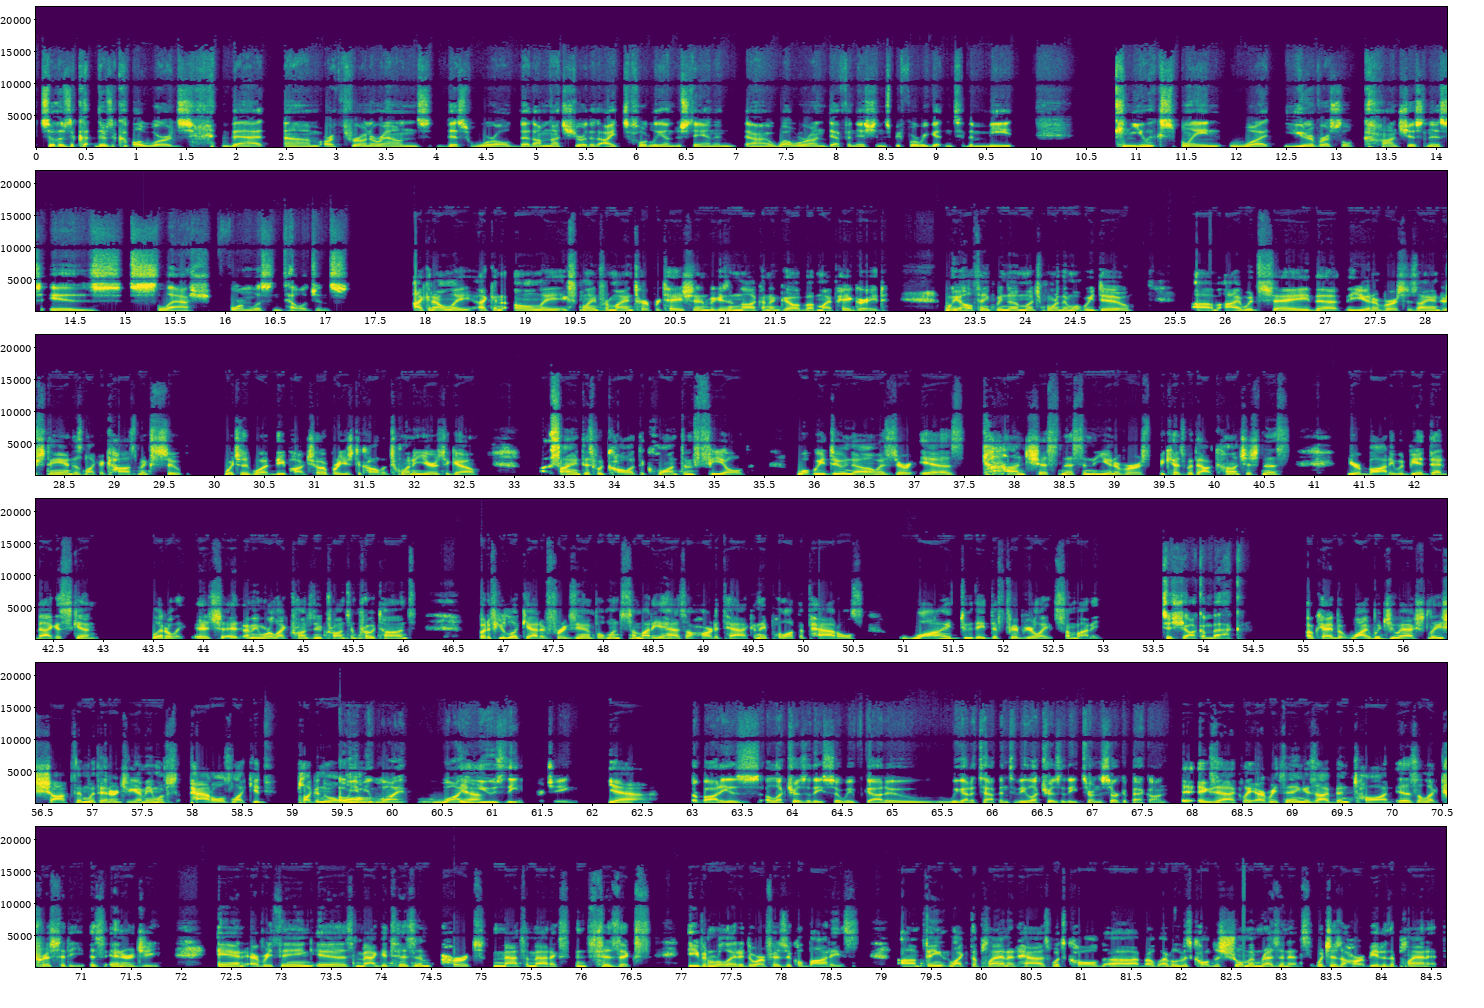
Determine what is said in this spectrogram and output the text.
So there's a there's a couple of words that um, are thrown around this world that I'm not sure that I totally understand. And uh, while we're on definitions, before we get into the meat, can you explain what universal consciousness is slash formless intelligence? I can only I can only explain from my interpretation because I'm not going to go above my pay grade. We all think we know much more than what we do. Um, I would say that the universe, as I understand, is like a cosmic soup which is what Deepak Chopra used to call it 20 years ago. Scientists would call it the quantum field. What we do know is there is consciousness in the universe because without consciousness, your body would be a dead bag of skin. Literally. It's, it, I mean, we're electrons, neutrons, and protons. But if you look at it, for example, when somebody has a heart attack and they pull out the paddles, why do they defibrillate somebody? To shock them back. Okay, but why would you actually shock them with energy? I mean, with paddles like you'd plug into a oh, wall. you mean why why yeah. use the energy? Yeah. Our body is electricity, so we've got to we got to tap into the electricity, turn the circuit back on. Exactly. Everything, as I've been taught, is electricity, is energy, and everything is magnetism, hertz, mathematics, and physics, even related to our physical bodies. Um, things like the planet has what's called, uh, I believe it's called the Schumann resonance, which is the heartbeat of the planet.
